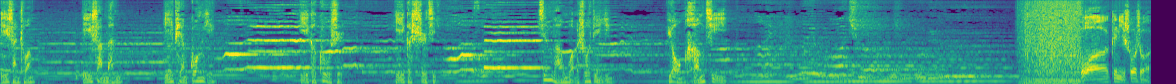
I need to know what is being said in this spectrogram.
一扇窗，一扇门，一片光影，一个故事，一个世纪。今晚我们说电影。永恒记忆。我跟你说说，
